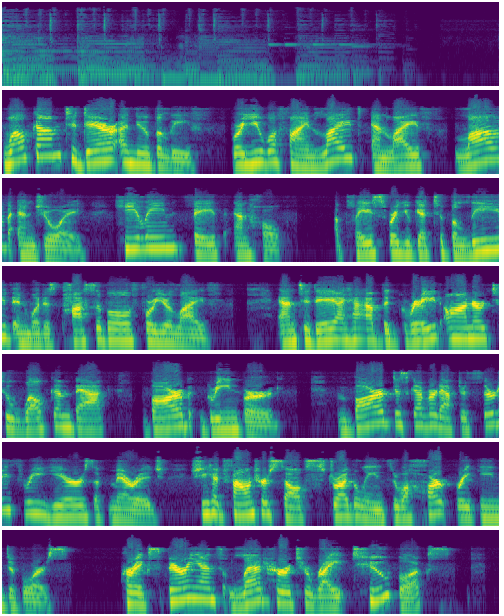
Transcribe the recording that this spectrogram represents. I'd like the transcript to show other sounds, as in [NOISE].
Welcome to Dare a New Belief, where you will find light and life, love and joy, healing, faith, and hope a place where you get to believe in what is possible for your life. And today I have the great honor to welcome back Barb Greenberg. Barb discovered after 33 years of marriage, she had found herself struggling through a heartbreaking divorce. Her experience led her to write two books.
